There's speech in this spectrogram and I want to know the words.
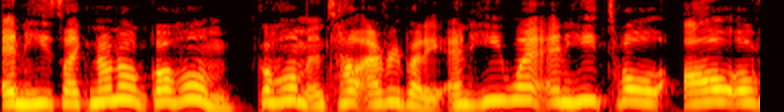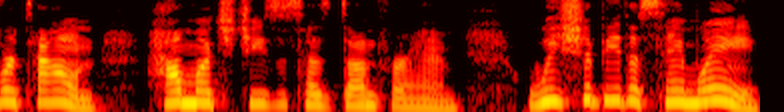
And he's like, no, no, go home, go home and tell everybody. And he went and he told all over town how much Jesus has done for him. We should be the same way.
